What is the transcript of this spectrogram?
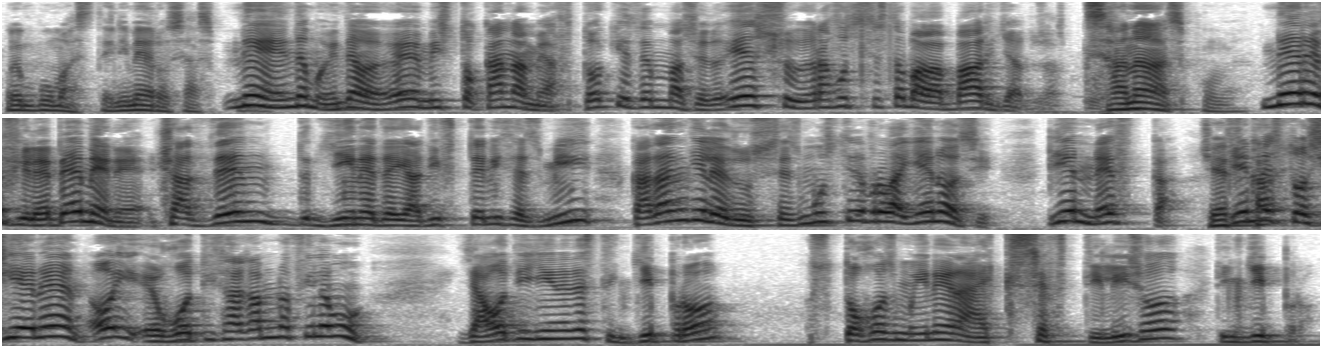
Πού που είμαστε, ενημέρωση ας πούμε. Ναι, ναι, ναι, ναι, ε, εμείς το κάναμε αυτό και δεν μας έδωσε. Ε, σου γράφουν στα παπάρια τους, ας πούμε. Ξανά ας πούμε. Ναι ρε φίλε, επέμενε. Και αν δεν γίνεται γιατί φταίνει οι θεσμοί, κατάγγελε τους θεσμούς στην Ευρωπαϊκή Ένωση. Πήγαινε εύκα. Και Πήγαινε εύκα- στο CNN. Όχι, εγώ τι θα κάνω φίλε μου; Για ό,τι γίνεται στην Κύπρο, στόχος μου είναι να εξευτυλίσω την Κύπρο.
